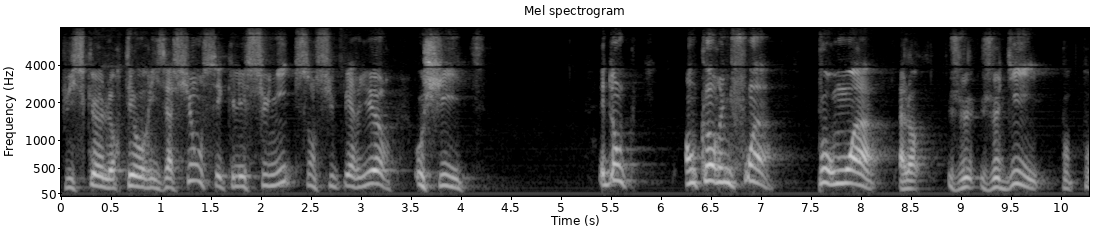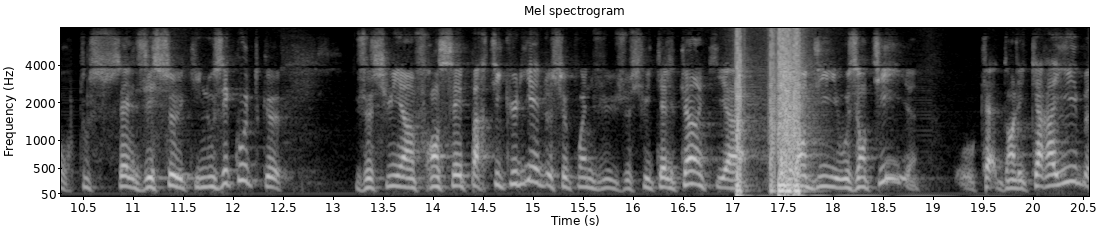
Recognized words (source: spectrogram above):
puisque leur théorisation, c'est que les sunnites sont supérieurs aux chiites. Et donc, encore une fois, pour moi, alors je, dis pour, pour, tous celles et ceux qui nous écoutent que je suis un Français particulier de ce point de vue. Je suis quelqu'un qui a grandi aux Antilles, dans les Caraïbes,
